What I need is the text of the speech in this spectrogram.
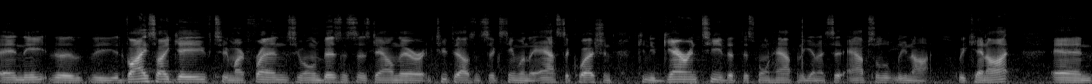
and the, the, the advice I gave to my friends who own businesses down there in 2016 when they asked the question, can you guarantee that this won't happen again? I said, absolutely not. We cannot. And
